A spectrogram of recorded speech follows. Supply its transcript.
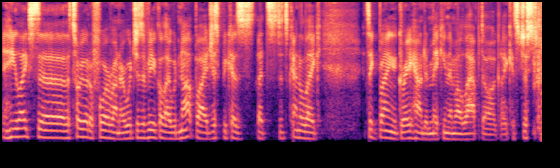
And he likes the, the Toyota 4Runner, which is a vehicle I would not buy just because that's it's kind of like it's like buying a Greyhound and making them a lapdog. Like it's just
